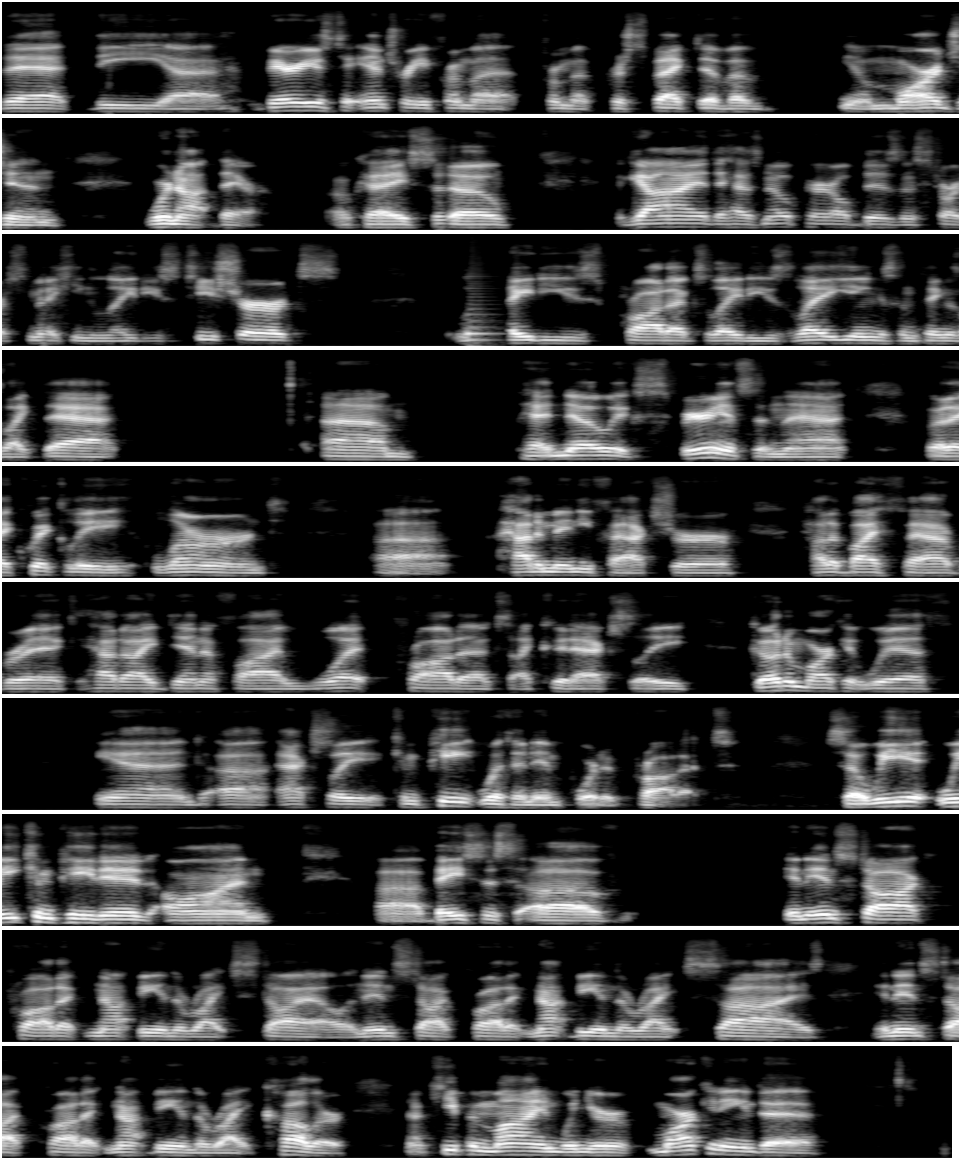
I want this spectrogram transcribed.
that the uh, barriers to entry from a from a perspective of you know margin were not there. Okay, so a guy that has no apparel business starts making ladies t-shirts, ladies products, ladies leggings, and things like that. Um, had no experience in that, but I quickly learned uh, how to manufacture, how to buy fabric, how to identify what products I could actually go to market with and uh, actually compete with an imported product. So we, we competed on uh, basis of an in-stock product not being the right style, an in-stock product not being the right size, an in-stock product not being the right color. Now, keep in mind when you're marketing to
